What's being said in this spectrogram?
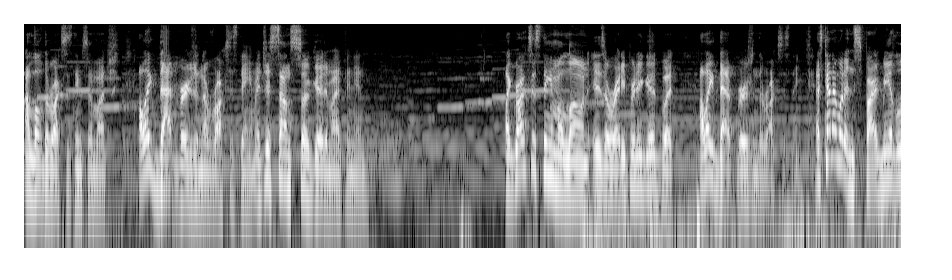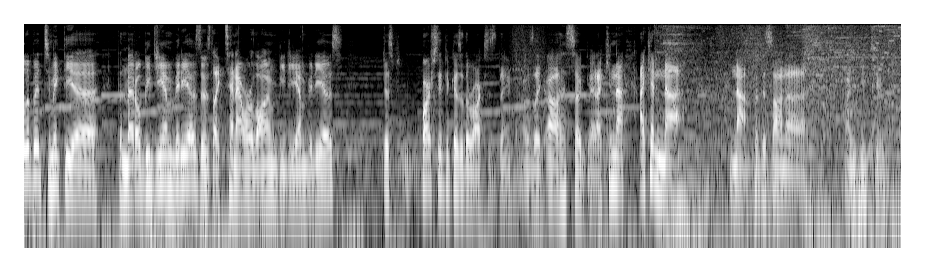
I love the Roxas theme so much. I like that version of Roxas theme. It just sounds so good in my opinion. Like Roxas theme alone is already pretty good, but I like that version of the Roxas thing. That's kind of what inspired me a little bit to make the uh, the metal BGM videos, those like 10 hour long BGM videos. Just partially because of the Roxas thing. I was like, oh, that's so good. I cannot, I cannot not put this on uh, on YouTube.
